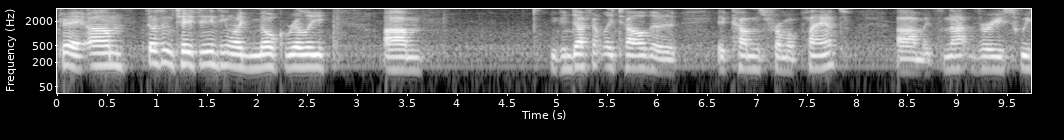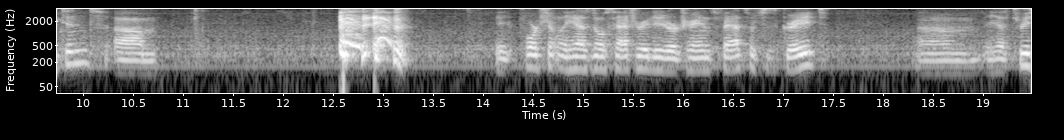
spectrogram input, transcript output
Okay, um, doesn't taste anything like milk really. Um, you can definitely tell that it, it comes from a plant. Um, it's not very sweetened. Um, it fortunately has no saturated or trans fats, which is great. Um, it has three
